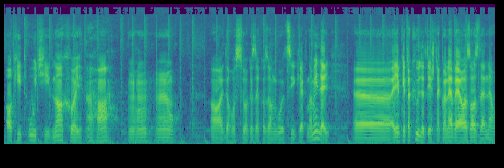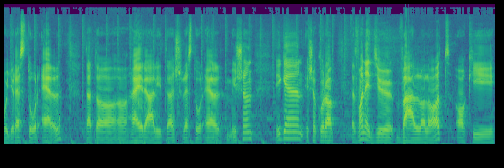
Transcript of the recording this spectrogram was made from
akit úgy hívnak, hogy aha, uh-huh, jó, Aj, de hosszúak ezek az angol cikkek. Na mindegy. Ö, egyébként a küldetésnek a neve az az lenne, hogy Restore L, tehát a, a helyreállítás, Restore L Mission. Igen, és akkor a, tehát van egy vállalat, aki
